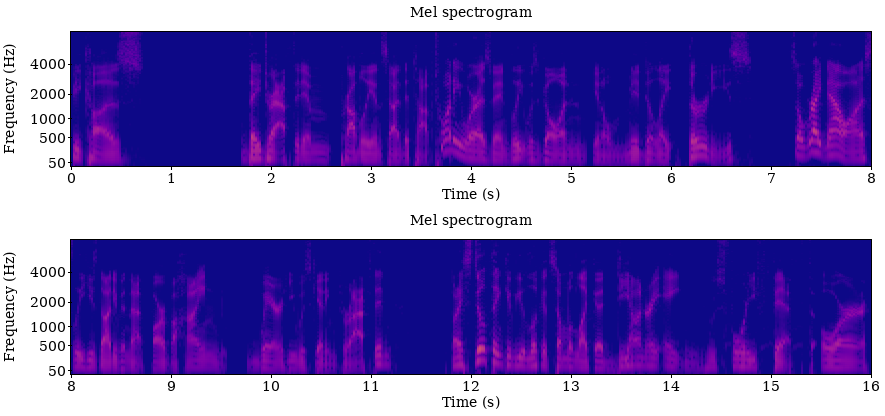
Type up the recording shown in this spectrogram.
because they drafted him probably inside the top 20, whereas VanVleet was going, you know, mid to late 30s. So right now, honestly, he's not even that far behind where he was getting drafted. But I still think if you look at someone like a DeAndre Ayton, who's 45th, or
